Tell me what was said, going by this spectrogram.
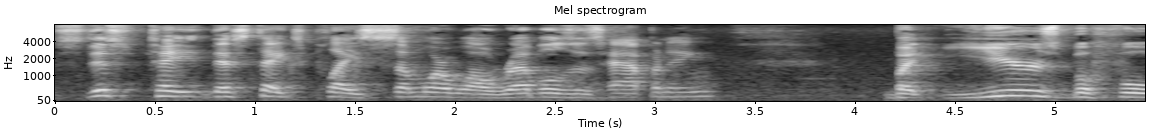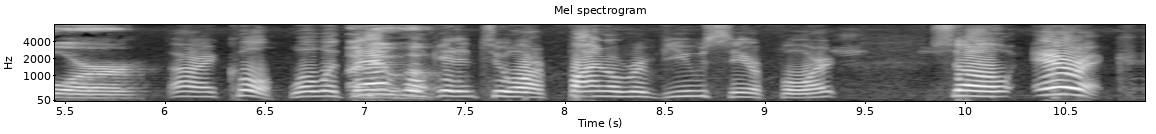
so this ta- this takes place somewhere while Rebels is happening, but years before. All right, cool. Well, with that, we'll Hope. get into our final reviews here for it. So, Eric,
